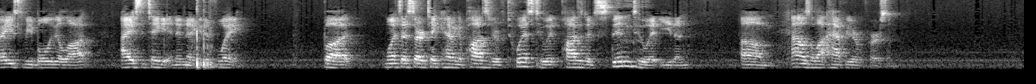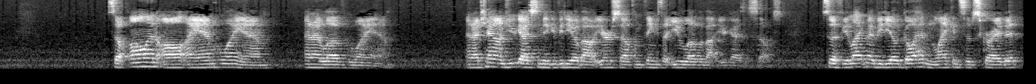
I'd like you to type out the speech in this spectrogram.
I used to be bullied a lot. I used to take it in a negative way. But once i started taking having a positive twist to it positive spin to it even um, i was a lot happier of a person so all in all, I am who I am, and I love who I am. And I challenge you guys to make a video about yourself and things that you love about your guys' selves. So if you like my video, go ahead and like and subscribe it.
